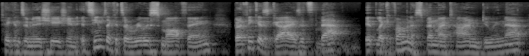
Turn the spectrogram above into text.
taken some initiation it seems like it's a really small thing but i think as guys it's mm-hmm. that it like if i'm going to spend my time doing that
